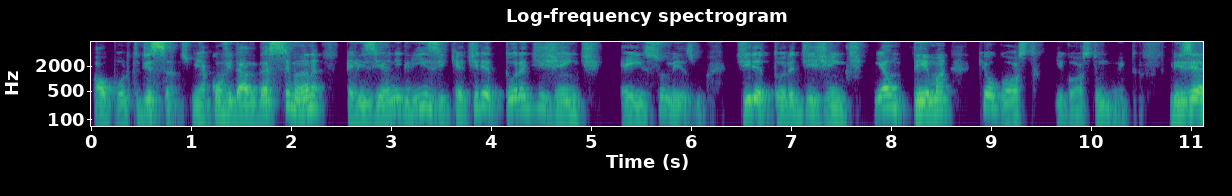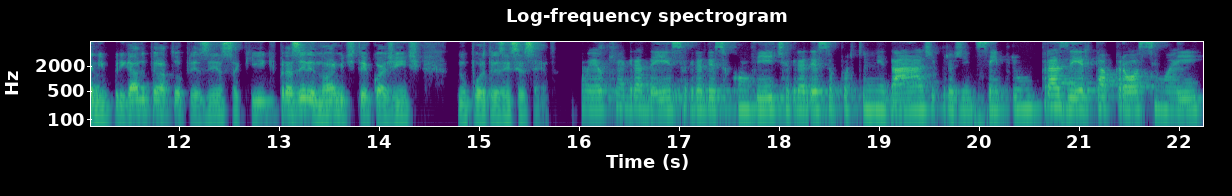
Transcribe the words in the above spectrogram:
ao Porto de Santos. Minha convidada dessa semana é Lisiane Lise, que é diretora de gente. É isso mesmo, diretora de gente. E é um tema que eu gosto e gosto muito. Lisiane, obrigado pela tua presença aqui. Que prazer enorme te ter com a gente no Porto 360. Eu que agradeço, agradeço o convite, agradeço a oportunidade, para a gente sempre um prazer estar próximo aí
